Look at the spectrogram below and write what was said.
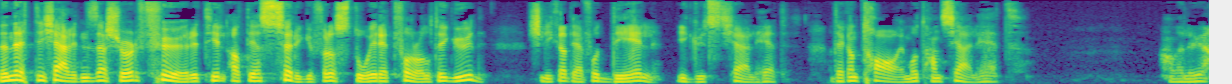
Den rette kjærligheten til seg sjøl fører til at jeg sørger for å stå i rett forhold til Gud, slik at jeg får del i Guds kjærlighet. At jeg kan ta imot Hans kjærlighet. Halleluja.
